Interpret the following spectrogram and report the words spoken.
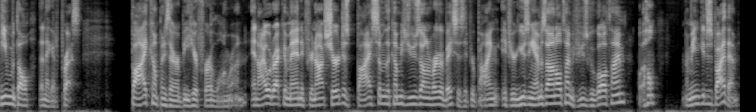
even with all the negative press buy companies that are going to be here for a long run. And I would recommend if you're not sure, just buy some of the companies you use on a regular basis. If you're buying, if you're using Amazon all the time, if you use Google all the time, well, I mean, you just buy them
